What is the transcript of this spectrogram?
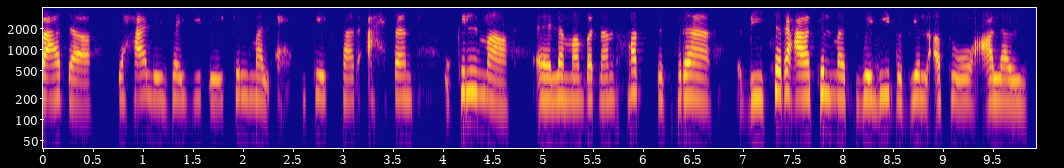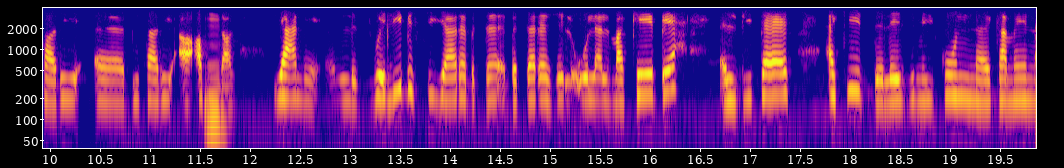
بعدها بحالة جيدة كل ما الاحتكاك صار أحسن. وكل ما آه، لما بدنا نحط فران بسرعة كل ما الدواليب بيلقطوا على الطريق آه، بطريقة أفضل. يعني دواليب السيارة بالدرجة الأولى المكابح الفيتاس أكيد لازم يكون كمان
